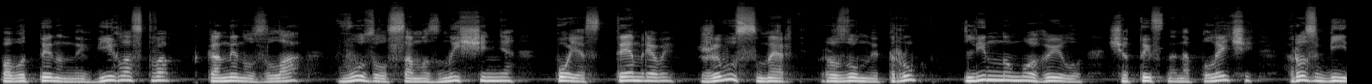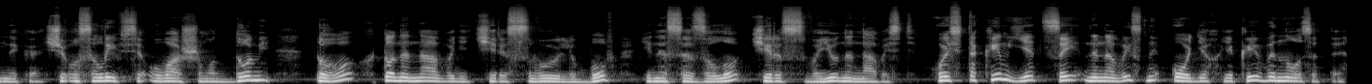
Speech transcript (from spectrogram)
павутину невігластва, тканину зла, вузол самознищення, пояс темряви, живу смерть, розумний труп, тлінну могилу, що тисне на плечі, розбійника, що оселився у вашому домі, того, хто ненавидить через свою любов і несе зло через свою ненависть. Ось таким є цей ненависний одяг, який ви носите,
